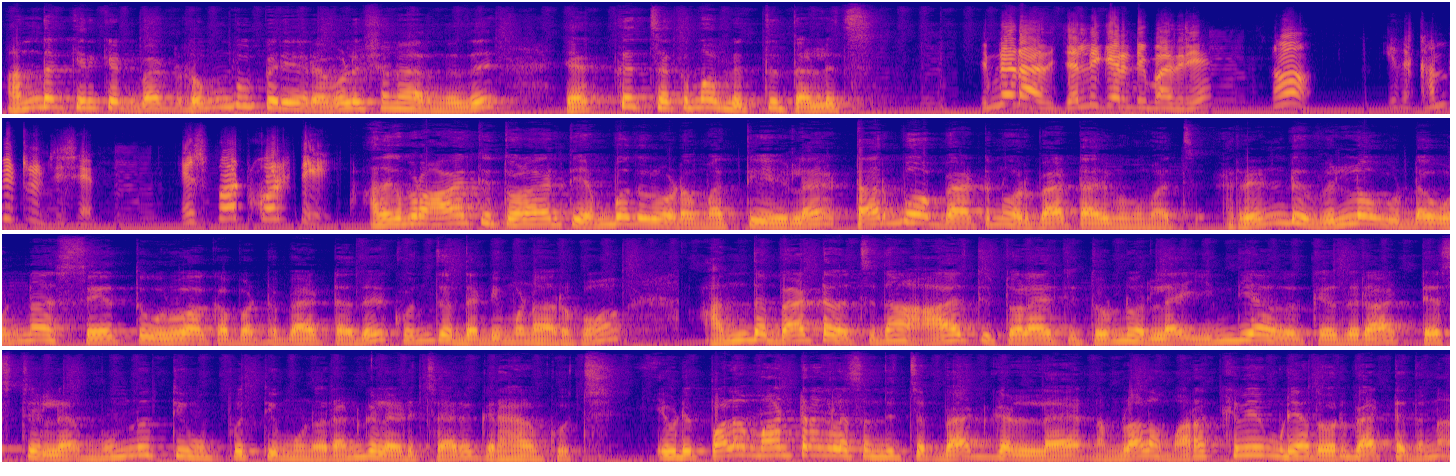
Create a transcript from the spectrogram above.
அந்த கிரிக்கெட் பேட் ரொம்ப பெரிய ரெவல்யூஷனாக இருந்தது. எக்கச்சக்கமாக விற்று தள்ளுச்சு. என்னடா அது ஜல்லிக்கரண்டி மாதிரி? நோ இது கம்ப்யூட்டர் டிசைன் அதுக்கப்புறம் ஆயிரத்தி தொள்ளாயிரத்தி எண்பதுகளோட மத்தியில் டர்போ பேட்டுன்னு ஒரு பேட் அறிமுகமாச்சு. ரெண்டு வில்லோ வுட்டை ஒன்றா சேர்த்து உருவாக்கப்பட்ட பேட் அது. கொஞ்சம் தடிமனாக இருக்கும். அந்த பேட்டை வச்சு தான் ஆயிரத்தி தொள்ளாயிரத்தி தொண்ணூறில் இந்தியாவுக்கு எதிராக டெஸ்ட்டில் முந்நூற்றி முப்பத்தி மூணு ரன்கள் அடித்தார் கிரஹாம் கோச். இப்படி பல மாற்றங்களை சந்தித்த பேட்களில் நம்மளால் மறக்கவே முடியாத ஒரு பேட் எதுன்னா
